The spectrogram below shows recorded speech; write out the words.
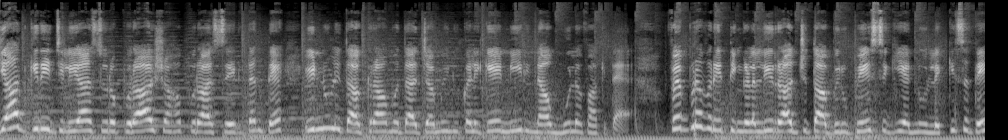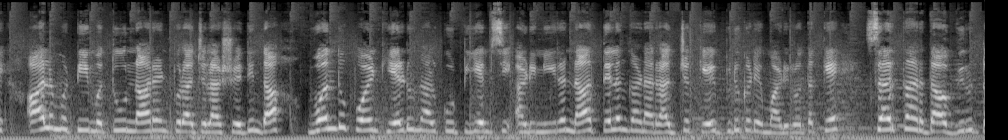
ಯಾದಗಿರಿ ಜಿಲ್ಲೆಯ ಸುರಪುರ, ಶಹಪುರ ಸೇರಿದಂತೆ ಇನ್ನುಳಿದ ಗ್ರಾಮದ ಜಮೀನುಗಳಿಗೆ ನೀರಿನ ಮೂಲವಾಗಿದೆ. ಫೆಬ್ರವರಿ ತಿಂಗಳಲ್ಲಿ ರಾಜ್ಯದ ಬಿರು ಬೇಸಿಗೆಯನ್ನು ಲೆಕ್ಕಿಸದೆ ಆಲಮಟ್ಟಿ ಮತ್ತು ನಾರಾಯಣಪುರ ಜಲಾಶಯದಿಂದ ಒಂದು ಪಾಯಿಂಟ್ ಎರಡು ನಾಲ್ಕು ಟಿಎಂಸಿ ಅಡಿ ನೀರನ್ನ ತೆಲಂಗಾಣ ರಾಜ್ಯಕ್ಕೆ ಬಿಡುಗಡೆ ಮಾಡಿರೋದಕ್ಕೆ ಸರ್ಕಾರದ ವಿರುದ್ಧ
